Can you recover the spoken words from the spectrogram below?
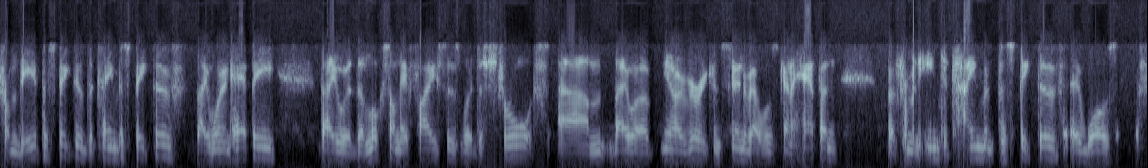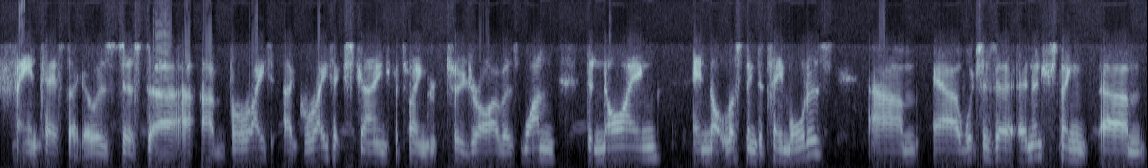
from their perspective, the team perspective. They weren't happy. They were the looks on their faces were distraught. Um, they were, you know, very concerned about what was going to happen. But from an entertainment perspective, it was fantastic. It was just a, a great, a great exchange between two drivers. One denying and not listening to team orders, um, uh, which is a, an interesting um,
